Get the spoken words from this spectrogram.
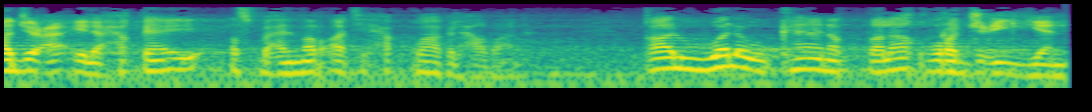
رجع إلى حقها أصبح المرأة حقها في الحضانة. قالوا ولو كان الطلاق رجعيا.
